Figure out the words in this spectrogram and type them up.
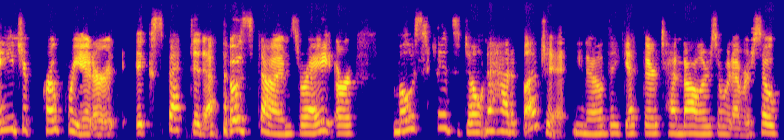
age appropriate or expected at those times, right? Or most kids don't know how to budget, you know, they get their $10 or whatever. So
